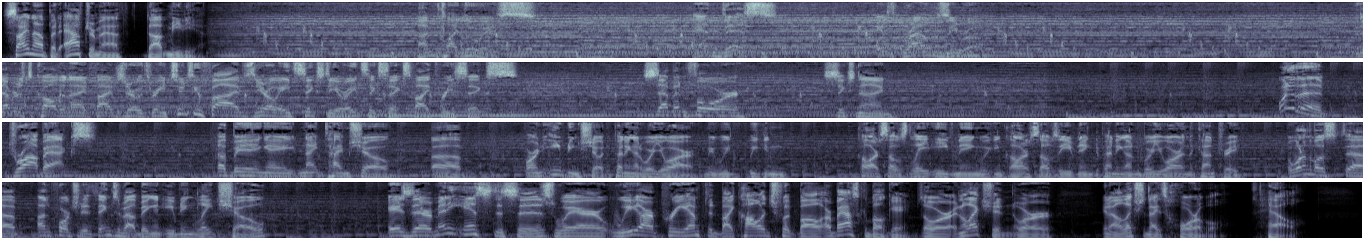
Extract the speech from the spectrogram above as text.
sign up at aftermath.media. I'm Clyde Lewis, and this is Ground Zero. The number is to call tonight 503 225 0860 or 866 536 7469. One of the drawbacks of being a nighttime show uh, or an evening show, depending on where you are. I mean, we, we can call ourselves late evening, we can call ourselves evening, depending on where you are in the country. But one of the most uh, unfortunate things about being an evening late show is there are many instances where we are preempted by college football or basketball games or an election or, you know, election night's horrible. It's hell.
